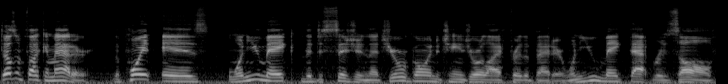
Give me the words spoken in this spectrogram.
Doesn't fucking matter. The point is, when you make the decision that you're going to change your life for the better, when you make that resolve,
